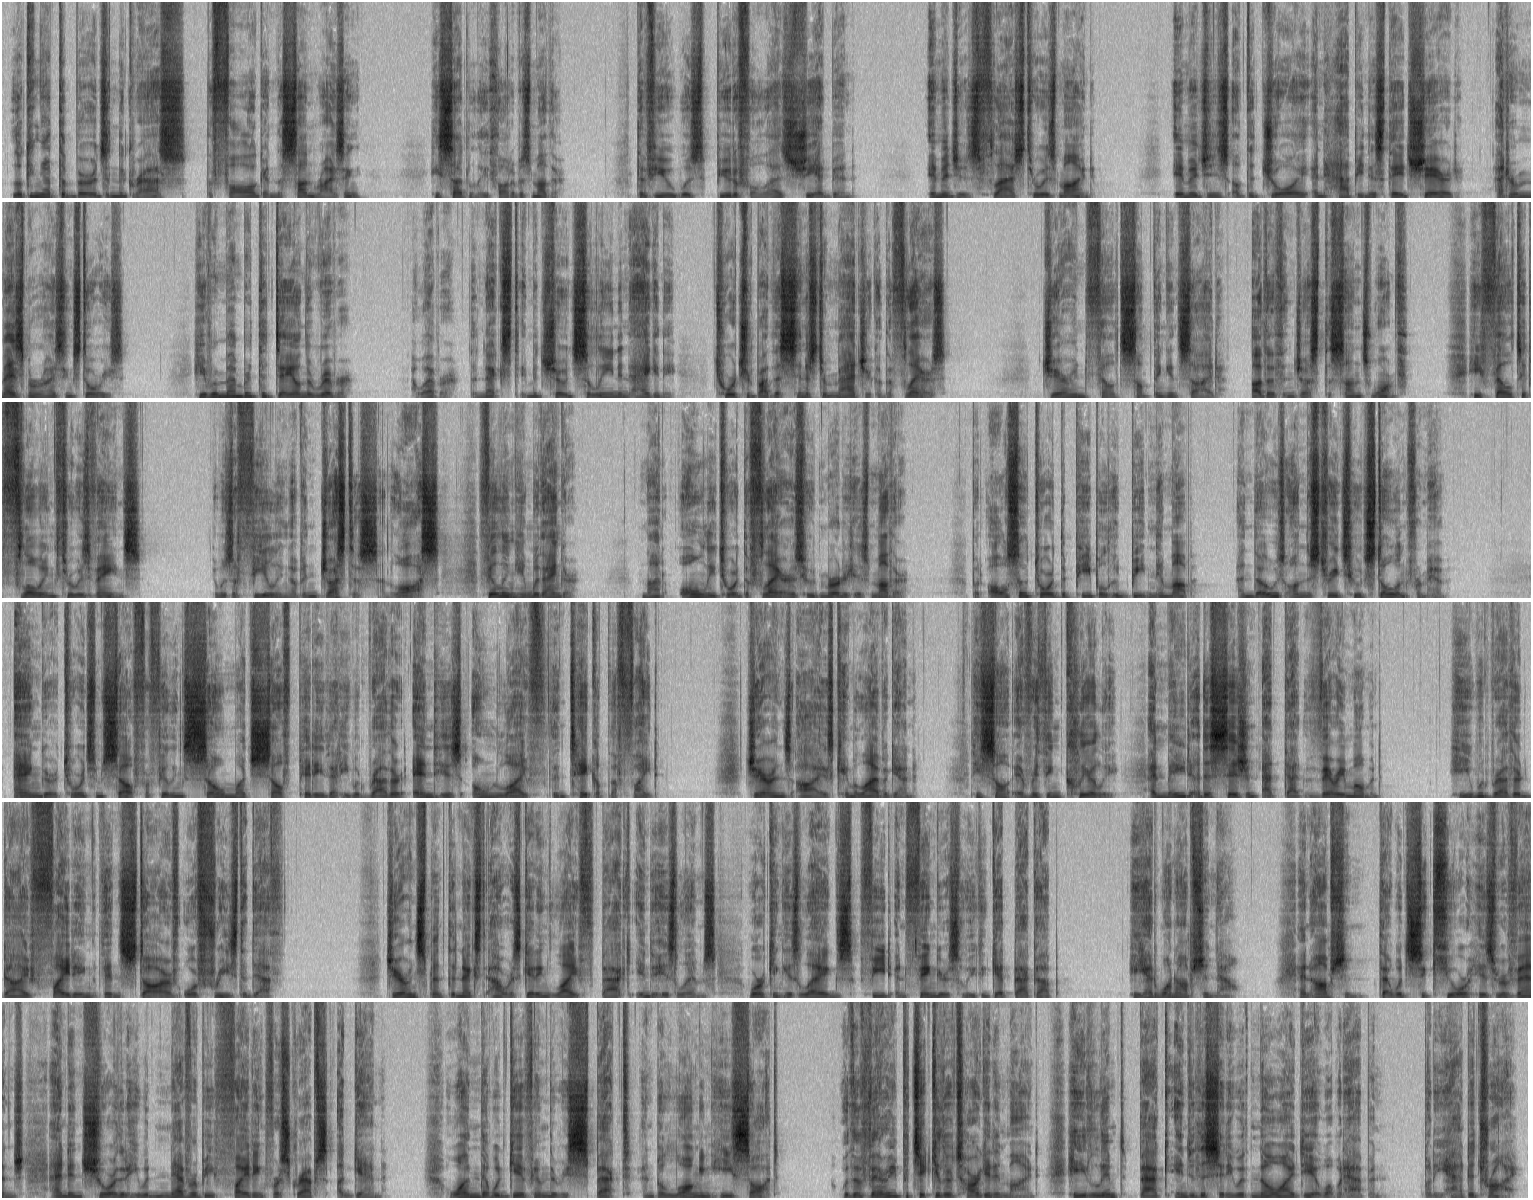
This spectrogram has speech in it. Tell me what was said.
Looking at the birds in the grass, the fog, and the sun rising, he suddenly thought of his mother. The view was beautiful as she had been. Images flashed through his mind images of the joy and happiness they'd shared and her mesmerizing stories. He remembered the day on the river. However, the next image showed Celine in agony, tortured by the sinister magic of the flares. Jaren felt something inside, other than just the sun's warmth. He felt it flowing through his veins. It was a feeling of injustice and loss, filling him with anger, not only toward the flares who'd murdered his mother, but also toward the people who'd beaten him up and those on the streets who'd stolen from him. Anger towards himself for feeling so much self pity that he would rather end his own life than take up the fight. Jaren's eyes came alive again, he saw everything clearly and made a decision at that very moment. He would rather die fighting than starve or freeze to death. Jaren spent the next hours getting life back into his limbs, working his legs, feet, and fingers so he could get back up. He had one option now an option that would secure his revenge and ensure that he would never be fighting for scraps again. One that would give him the respect and belonging he sought. With a very particular target in mind, he limped back into the city with no idea what would happen, but he had to try.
